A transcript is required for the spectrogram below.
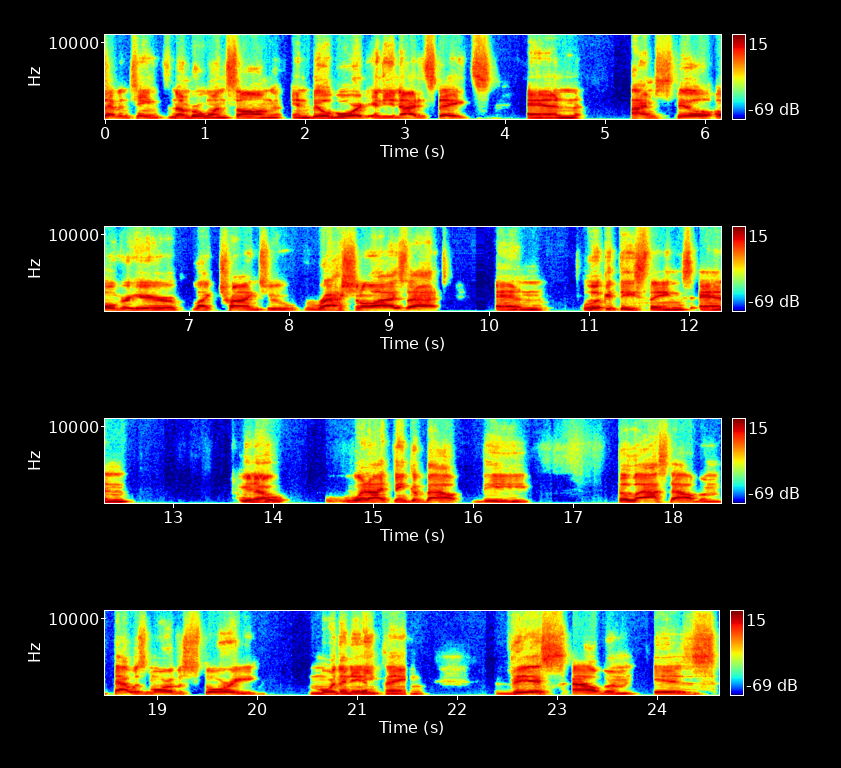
17th number one song in billboard in the united states and i'm still over here like trying to rationalize that and look at these things. And you know when I think about the the last album, that was more of a story more than anything. This album is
